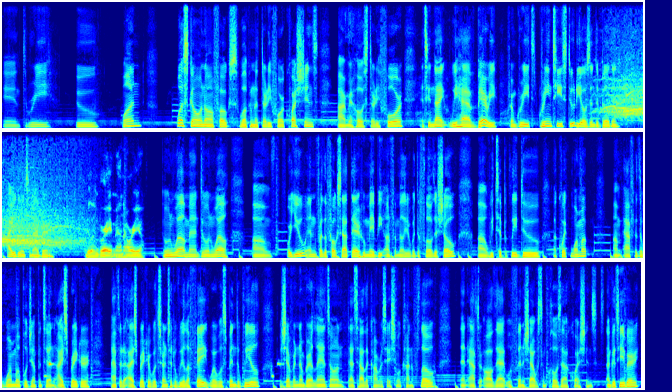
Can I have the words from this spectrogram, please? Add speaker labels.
Speaker 1: In three, two, one. What's going on, folks? Welcome to 34 Questions. I'm your host, 34, and tonight we have Barry from Green, Tea Studios in the building. How you doing tonight, Barry?
Speaker 2: Doing great, man. How are you?
Speaker 1: Doing well, man. Doing well. Um, for you and for the folks out there who may be unfamiliar with the flow of the show, uh, we typically do a quick warm up. Um, after the warm up, we'll jump into an icebreaker. After the icebreaker, we'll turn to the wheel of fate, where we'll spin the wheel, whichever number it lands on. That's how the conversation will kind of flow. And after all that, we'll finish out with some closeout questions. Sound good to you, Barry?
